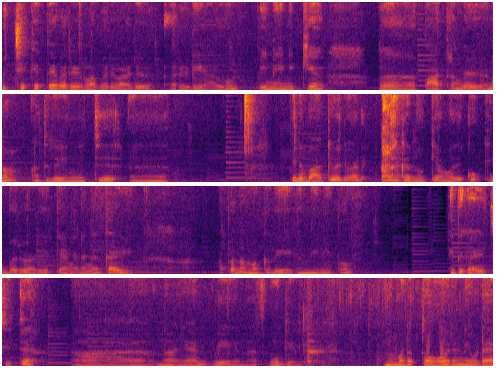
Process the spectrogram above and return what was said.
ഉച്ചക്കത്തെ വരെയുള്ള പരിപാടി റെഡിയാകും. പിന്നെ എനിക്ക് പാത്രം കഴുകണം. അത് കഴിഞ്ഞിട്ട് പിന്നെ ബാക്കി പരിപാടി ഒക്കെ നോക്കിയാൽ മതി. കുക്കിംഗ് പരിപാടിയൊക്കെ അങ്ങനെ അങ്ങ് കഴിയും. അപ്പം നമുക്ക് വേഗം ഇനിയിപ്പം ഇത് കഴിച്ചിട്ട് ഞാൻ വേഗം സ്മൂത്തി ഉണ്ടാക്കട്ടെ. നമ്മുടെ തോരൻ ഇവിടെ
